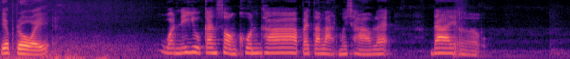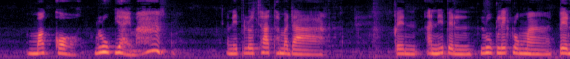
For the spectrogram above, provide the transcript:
เรียบร้อย วันนี้อยู่กันสองคนค่ะ ไปตลาดเมื่อเช้าและ ได้เออมะกอกลูกใหญ่มาก อันนี้เป็นรสชาติธรรมดา เป็นอันนี้เป็นลูกเล็กลงมา เป็น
